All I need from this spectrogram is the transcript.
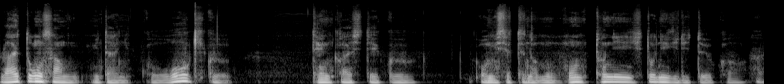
ライトオンさんみたいにこう大きく展開していくお店っていうのはもう本当に一握りというか、はい、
